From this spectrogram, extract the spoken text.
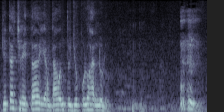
Kita cerita yang tahun 70-an dulu.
